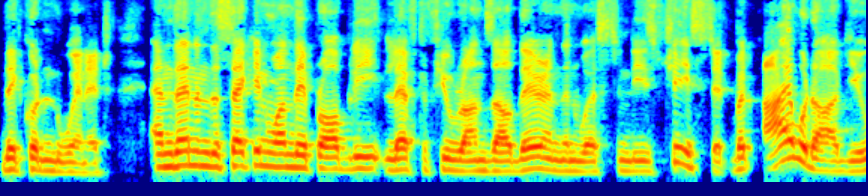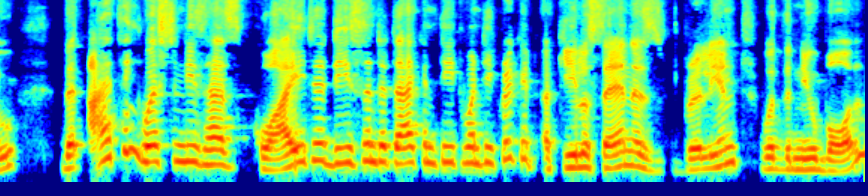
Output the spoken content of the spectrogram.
They couldn't win it. And then in the second one, they probably left a few runs out there and then West Indies chased it. But I would argue that I think West Indies has quite a decent attack in T20 cricket. Akeal Hosein is brilliant with the new ball.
